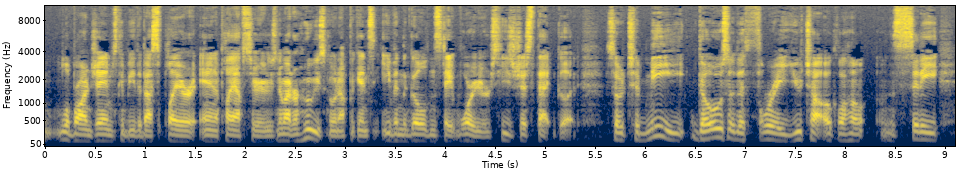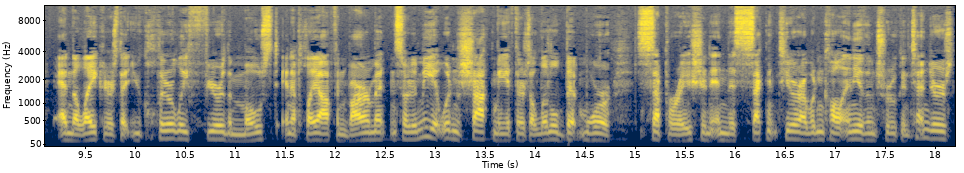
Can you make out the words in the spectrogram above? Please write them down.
LeBron James can be the best player in a playoff series, no matter who he's going up against, even the Golden State Warriors. He's just that good. So to me, those are the three Utah, Oklahoma City, and the Lakers that you clearly fear the most in a playoff environment. And so to me, it wouldn't shock me if there's a little bit more separation in this second tier. I wouldn't call any of them true contenders,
